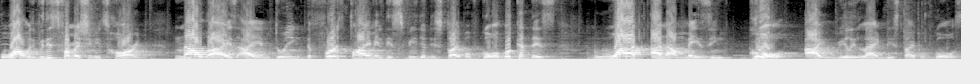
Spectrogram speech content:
wow with this formation it's hard. Now guys I am doing the first time in this video this type of goal. Look at this. What an amazing goal. I really like this type of goals.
